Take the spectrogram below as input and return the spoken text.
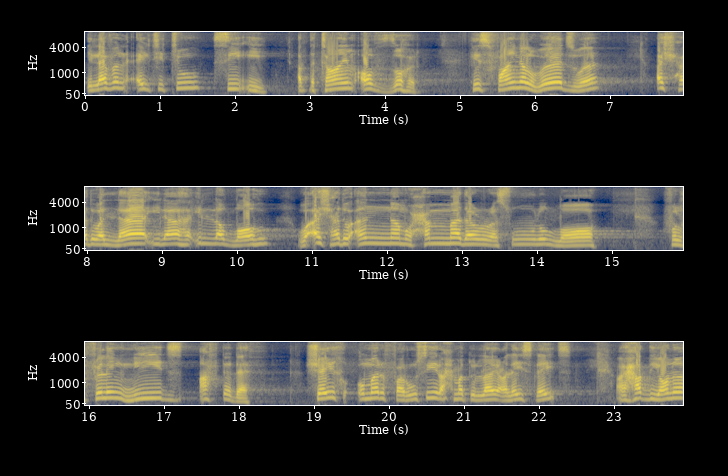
1182 CE, at the time of Zuhr. His final words were أشهد أن لا إله إلا الله وأشهد أن محمد رسول الله fulfilling needs after death. Shaykh Umar Farusi Rahmatullahi alayhi states, I had the honor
